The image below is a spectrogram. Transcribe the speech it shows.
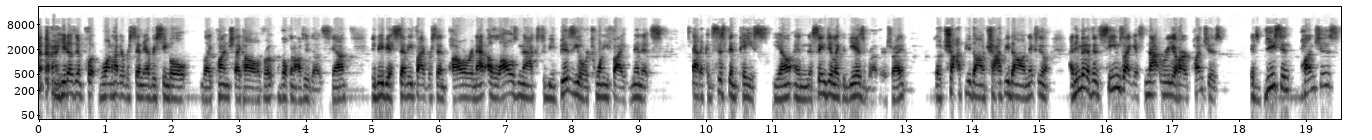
he doesn't put 100% every single like punch like how Volkanovski does. Yeah, he maybe a 75% power, and that allows Max to be busy over 25 minutes at a consistent pace. You know, and the same thing like the Diaz brothers, right? They'll chop you down, chop you down. Next, you know, and even if it seems like it's not really hard punches, it's decent punches,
